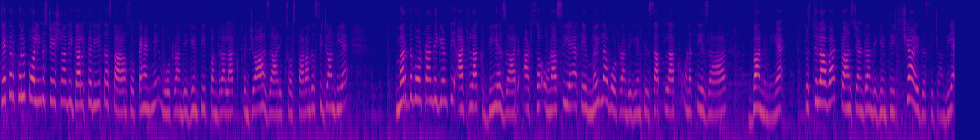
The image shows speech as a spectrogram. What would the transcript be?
ਜੇਕਰ ਕੁੱਲ ਪੋਲਿੰਗ ਸਟੇਸ਼ਨਾਂ ਦੀ ਗੱਲ ਕਰੀਏ ਤਾਂ 1765 ਨੇ ਵੋਟਰਾਂ ਦੀ ਗਿਣਤੀ 15,50,117 ਦੱਸੀ ਜਾਂਦੀ ਹੈ। ਮਰਦ ਵੋਟਰਾਂ ਦੀ ਗਿਣਤੀ 8,20,879 ਹੈ ਅਤੇ ਮਹਿਲਾ ਵੋਟਰਾਂ ਦੀ ਗਿਣਤੀ 7,29,092 ਹੈ। ਇਸ ਤੋਂ ਇਲਾਵਾ ਟਰਾਂਸਜੈਂਡਰਾਂ ਦੀ ਗਿਣਤੀ 46 ਦੱਸੀ ਜਾਂਦੀ ਹੈ।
